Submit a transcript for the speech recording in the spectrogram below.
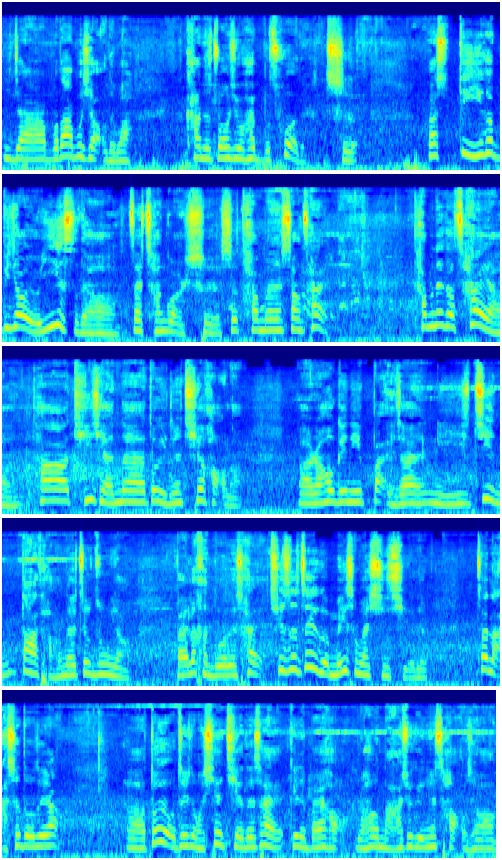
一家不大不小的吧，看着装修还不错的吃。那第一个比较有意思的啊，在餐馆吃是他们上菜，他们那个菜呀，他提前呢都已经切好了。啊，然后给你摆在你一进大堂的正中央，摆了很多的菜。其实这个没什么稀奇的，在哪吃都这样，啊，都有这种现切的菜给你摆好，然后拿去给你炒去啊。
